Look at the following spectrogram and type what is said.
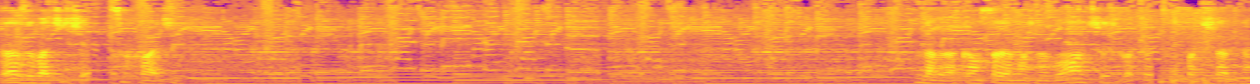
To zobaczycie o co chodzi. Dobra, konsolę można wyłączyć, bo to jest niepotrzebne.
